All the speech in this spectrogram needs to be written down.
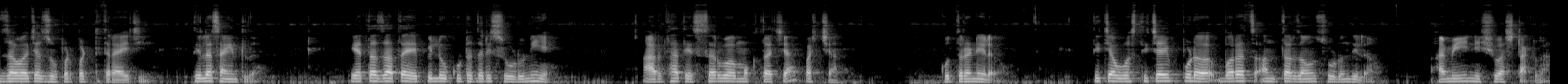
जवळच्या झोपडपट्टीत राहायची. तिला सांगितलं येता जाता हे पिल्लू कुठंतरी सोडून ये. अर्थात हे सर्व मुक्ताच्या पश्चात. कुत्रं नेलं. तिच्या वस्तीच्याही पुढं बरंच अंतर जाऊन सोडून दिलं. आम्ही निश्वास टाकला.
